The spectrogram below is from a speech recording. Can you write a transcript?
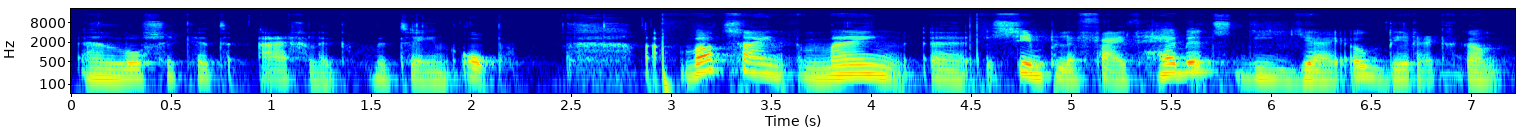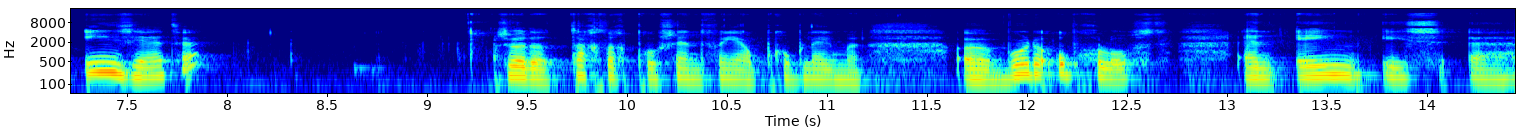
en los ik het eigenlijk meteen op. Nou, wat zijn mijn simpele vijf habits die jij ook direct kan inzetten? Zodat 80% van jouw problemen uh, worden opgelost. En één is, uh,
